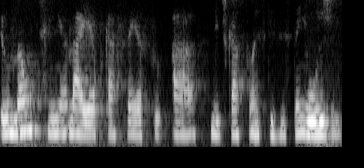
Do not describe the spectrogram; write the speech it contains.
eu não tinha, na época, acesso às medicações que existem hoje.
